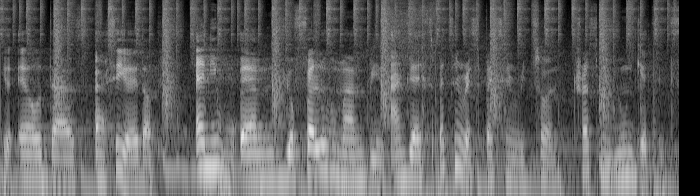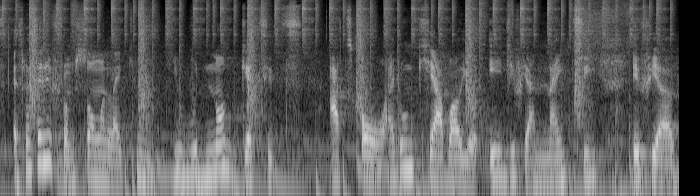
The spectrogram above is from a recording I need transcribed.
your elders i uh, say your elders any um, your fellow human being and you're expecting respect in return, trust me, you won't get it. Especially from someone like me, you would not get it at all. I don't care about your age if you're 90, if you're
